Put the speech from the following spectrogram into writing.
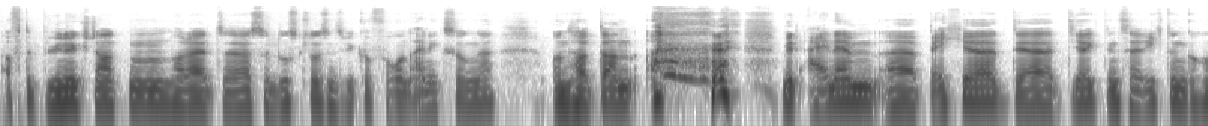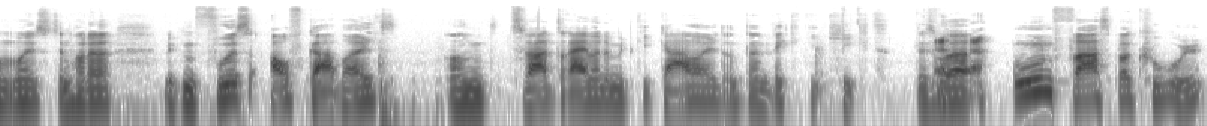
auf der Bühne gestanden, hat halt äh, so lustlos ins Mikrofon eingesungen und hat dann mit einem äh, Becher, der direkt in seine Richtung gekommen ist, den hat er mit dem Fuß aufgabelt und zwei, dreimal damit gegabelt und dann weggekickt. Das war unfassbar cool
